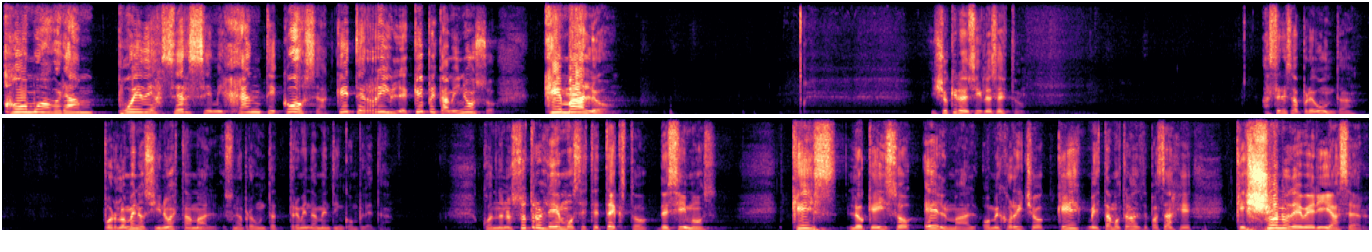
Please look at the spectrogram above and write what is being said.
¿Cómo Abraham puede hacer semejante cosa? Qué terrible, qué pecaminoso, qué malo. Y yo quiero decirles esto. Hacer esa pregunta por lo menos si no está mal, es una pregunta tremendamente incompleta. Cuando nosotros leemos este texto, decimos, ¿qué es lo que hizo él mal? O mejor dicho, ¿qué me está mostrando este pasaje que yo no debería hacer?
